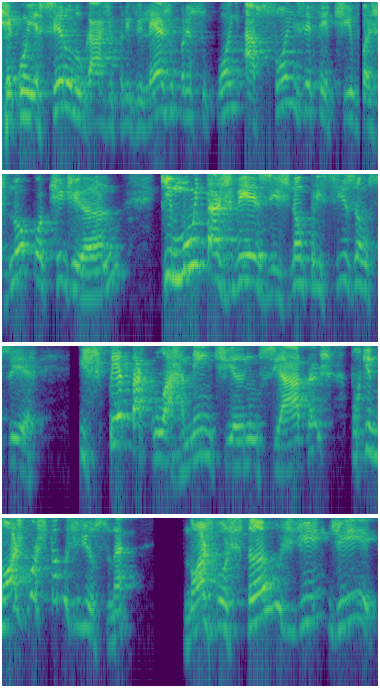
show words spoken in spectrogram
Reconhecer o lugar de privilégio pressupõe ações efetivas no cotidiano, que muitas vezes não precisam ser espetacularmente enunciadas, porque nós gostamos disso, né? Nós gostamos de, de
